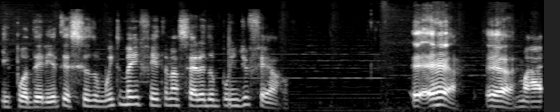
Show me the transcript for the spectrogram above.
E poderia ter sido muito bem feito na série do Punho de Ferro. É, é. Mas,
